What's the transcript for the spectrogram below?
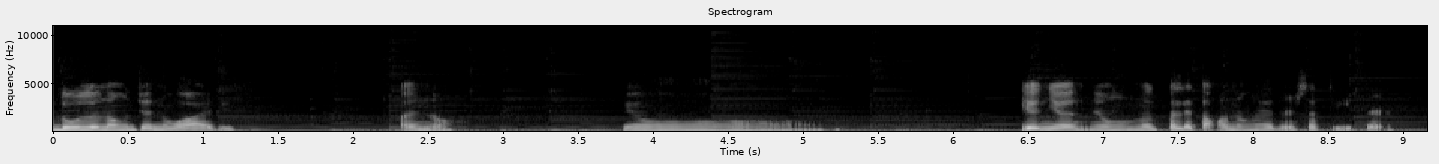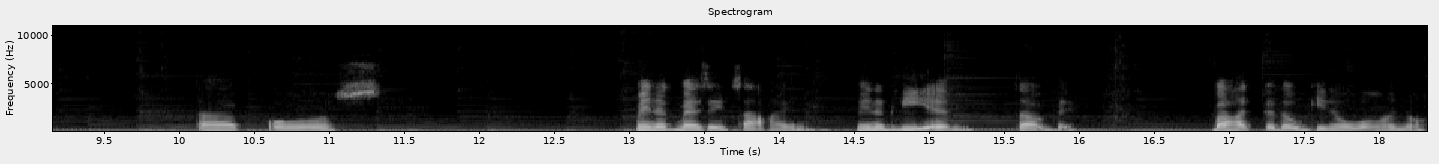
dulo ng January, ano, yung yun yun, yung nagpalit ako ng header sa Twitter. Tapos, may nag-message sa akin, may nag-DM, sabi, bakit ka daw ginawang ano,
